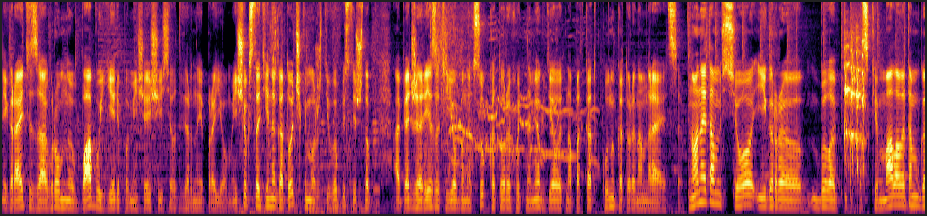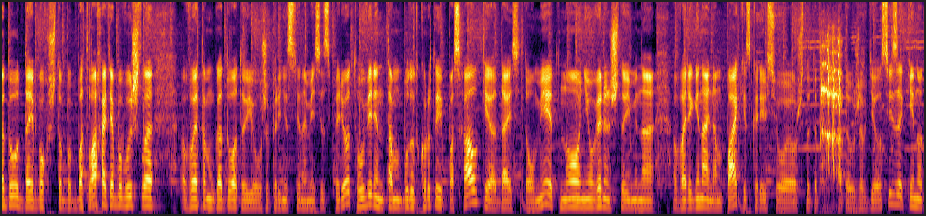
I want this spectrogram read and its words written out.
Играете за огромную бабу, еле помещающуюся в дверные проемы. Еще, кстати, и ноготочки можете выпустить, чтобы, опять же, резать ебаных сук, которые хоть намек делают на подкат куну, который нам нравится. Ну а на этом все. Игр э, было пи***ски мало в этом году. Дай бог, чтобы батла прошла, хотя бы вышла в этом году, а то ее уже перенесли на месяц вперед. Уверен, там будут крутые пасхалки, DICE это умеет, но не уверен, что именно в оригинальном паке, скорее всего, что-то это уже в DLC закинут.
